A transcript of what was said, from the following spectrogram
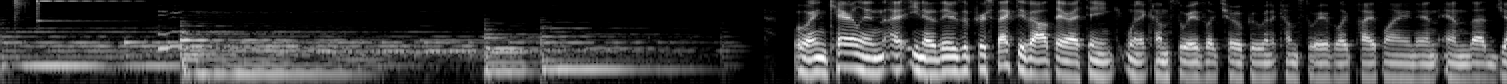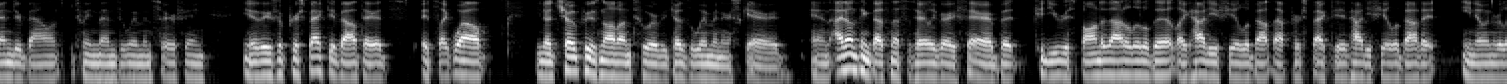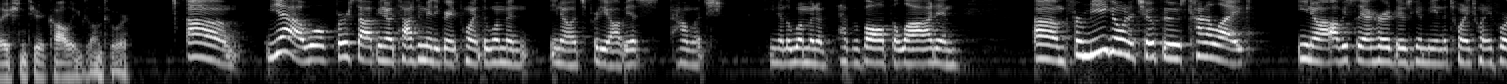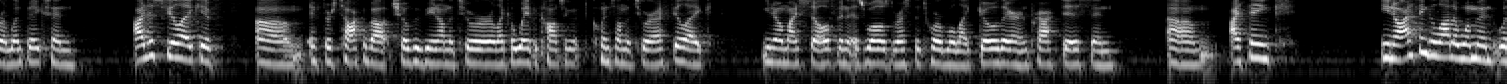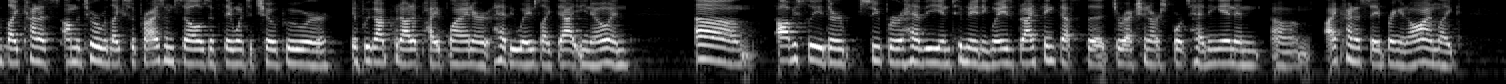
Well, and Caroline, I, you know, there's a perspective out there. I think when it comes to waves like Teahupo'o, when it comes to waves like Pipeline, and and that gender balance between men's and women's surfing, you know, there's a perspective out there. It's it's like, well, you know, Teahupo'o is not on tour because the women are scared, and I don't think that's necessarily very fair. But could you respond to that a little bit? Like, how do you feel about that perspective? How do you feel about it, you know, in relation to your colleagues on tour? Um. Yeah. Well, first off, you know, Tati made a great point. The women, you know, it's pretty obvious how much you know the women have, have evolved a lot and um, for me going to Teahupo'o was kind of like you know obviously i heard it was going to be in the 2024 olympics and i just feel like if um, if there's talk about Teahupo'o being on the tour or like a wave of consequence on the tour i feel like you know myself and as well as the rest of the tour will like go there and practice and um, i think you know, I think a lot of women would like kind of on the tour would like surprise themselves if they went to Teahupo'o or if we got put out a pipeline or heavy waves like that, you know. And um, obviously, they're super heavy, intimidating ways, but I think that's the direction our sport's heading in. And um, I kind of say, bring it on. Like,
